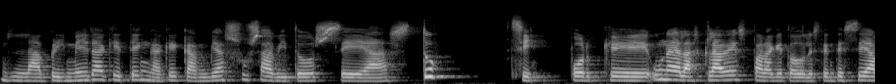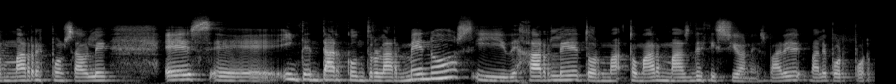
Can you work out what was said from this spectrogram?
la primera que tenga que cambiar sus hábitos seas tú. Sí, porque una de las claves para que tu adolescente sea más responsable es eh, intentar controlar menos y dejarle tomar más decisiones, ¿vale? ¿Vale? Por, por,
